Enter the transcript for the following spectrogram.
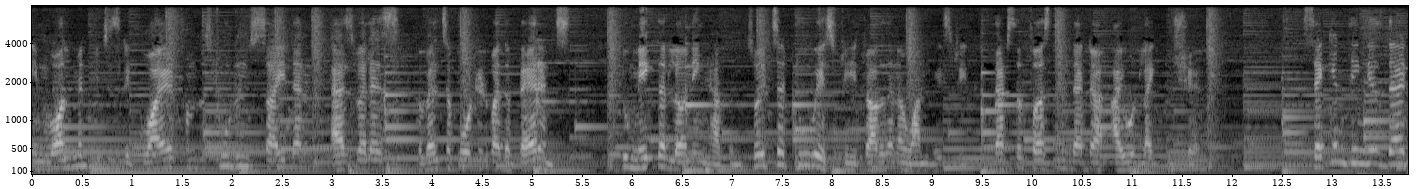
involvement which is required from the student side and as well as well supported by the parents to make the learning happen. So it's a two way street rather than a one way street. That's the first thing that uh, i would like to share. Second thing is that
